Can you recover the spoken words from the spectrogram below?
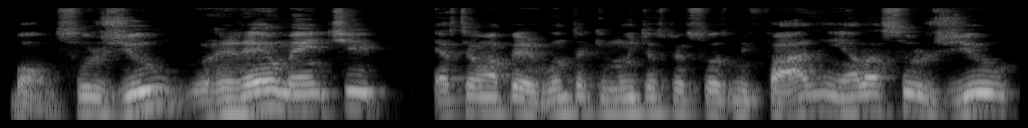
Bom, surgiu realmente. Essa é uma pergunta que muitas pessoas me fazem. Ela surgiu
